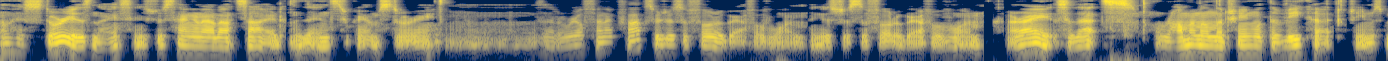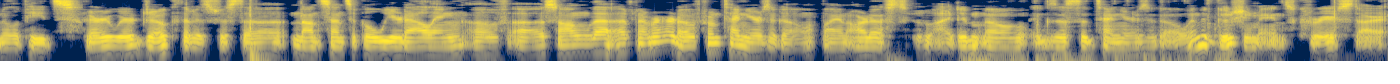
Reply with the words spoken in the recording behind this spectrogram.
Oh, his story is nice. He's just hanging out outside. The Instagram story. Mm, Is that a real Fennec Fox or just a photograph of one? I think it's just a photograph of one. Alright, so that's Ramen on the Chain with the V cut. James Millipede's very weird joke that is just a nonsensical weird owling of a song that I've never heard of from 10 years ago by an artist who I didn't know existed 10 years ago. When did Gucci Mane's career start?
